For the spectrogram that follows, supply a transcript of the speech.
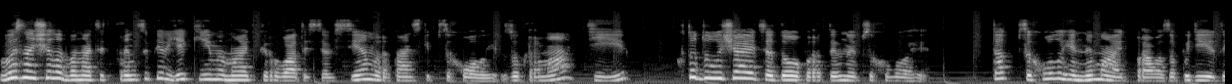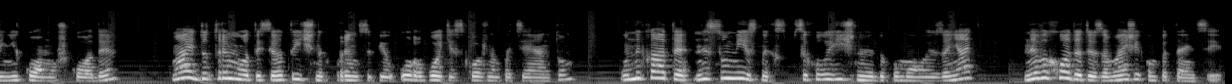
визначила 12 принципів, якими мають керуватися всі американські психологи, зокрема ті, хто долучається до оперативної психології. Так, психологи не мають права заподіяти нікому шкоди, мають дотримуватися етичних принципів у роботі з кожним пацієнтом, уникати несумісних з психологічною допомогою занять, не виходити за межі компетенції.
